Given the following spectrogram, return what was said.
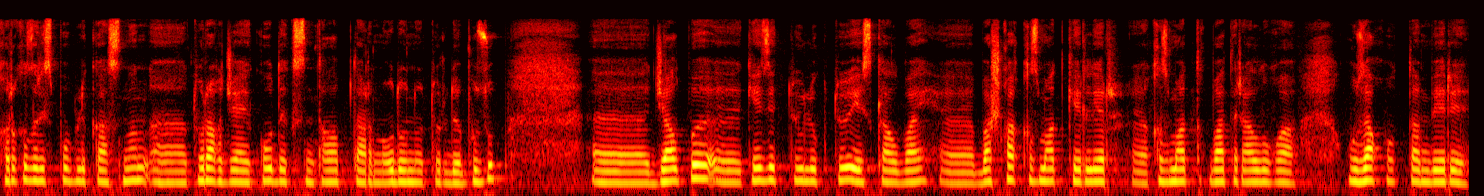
кыргыз республикасынын турак жай кодексинин талаптарын одоно түрдө бузуп жалпы кезектүүлүктү эске албай башка кызматкерлер кызматтык батир алууга узак убакыттан бери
